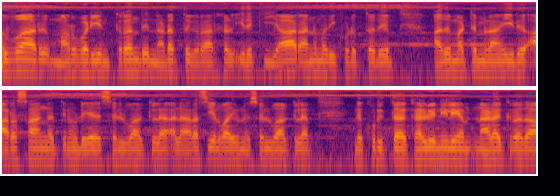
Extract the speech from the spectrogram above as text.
எவ்வாறு மறுபடியும் திறந்து நடத்துகிறார்கள் இதுக்கு யார் அனுமதி கொடுத்தது? அது மட்டுமில்லாமல் இது அரசாங்கத்தினுடைய செல்வாக்கில் அல்ல அரசியல்வாதிகளுடைய செல்வாக்கில் இந்த குறித்த கல்வி நிலையம் நடக்கிறதா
